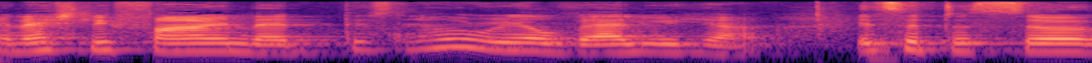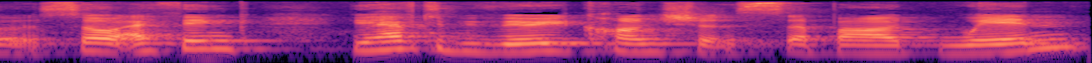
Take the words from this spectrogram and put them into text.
and actually find that there's no real value here. It's a disservice. So I think you have to be very conscious about when,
